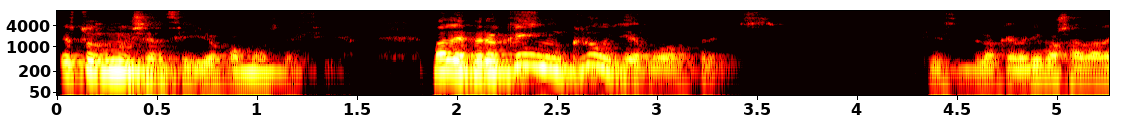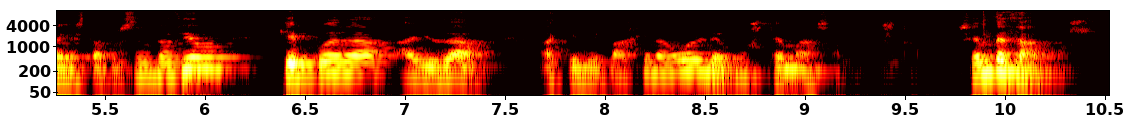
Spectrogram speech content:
Esto es muy sencillo, como os decía. Vale, pero ¿qué incluye WordPress? Que es de lo que venimos a hablar en esta presentación, que pueda ayudar a que mi página web le guste más a los buscadores. Empezamos.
